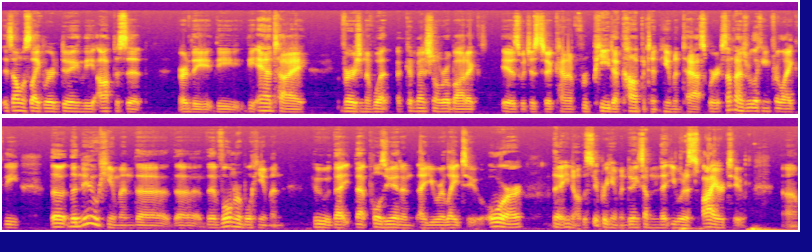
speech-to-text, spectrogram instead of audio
it's almost like we're doing the opposite or the the the anti version of what a conventional robotic is, which is to kind of repeat a competent human task. Where sometimes we're looking for like the the the new human, the the the vulnerable human who that that pulls you in and that you relate to, or the you know the superhuman doing something that you would aspire to. Um,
